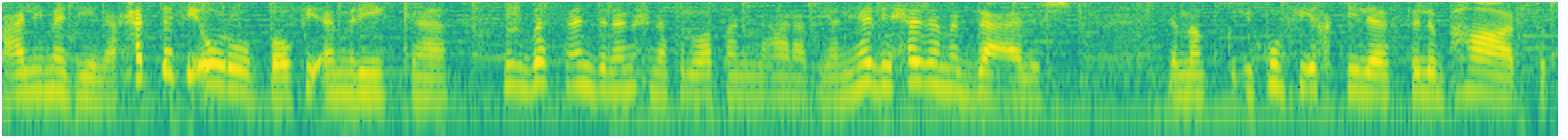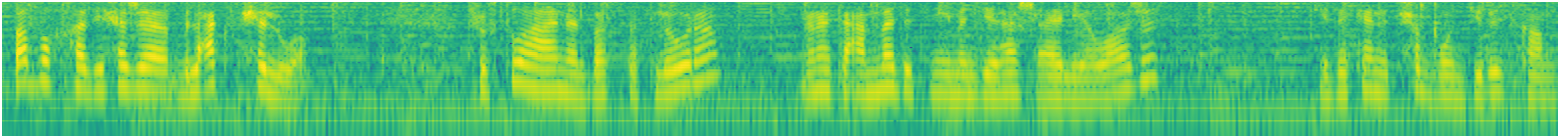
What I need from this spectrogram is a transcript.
على مدينة حتى في أوروبا وفي أمريكا مش بس عندنا نحن في الوطن العربي. يعني هذه حاجة ما تزعلش. لما يكون في اختلاف في البهار في الطبخ هذه حاجة بالعكس حلوة. شفتوها أنا الباستا فلورا. أنا تعمدت إني ما نديرهاش عالية واجد. إذا كان تحبوا ندير لكم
